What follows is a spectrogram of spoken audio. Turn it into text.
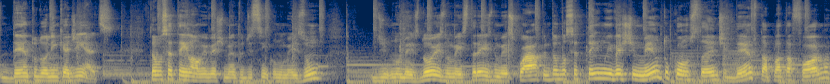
dentro do LinkedIn Ads. Então você tem lá um investimento de 5 no mês 1, de, no mês 2, no mês 3, no mês 4, então você tem um investimento constante dentro da plataforma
